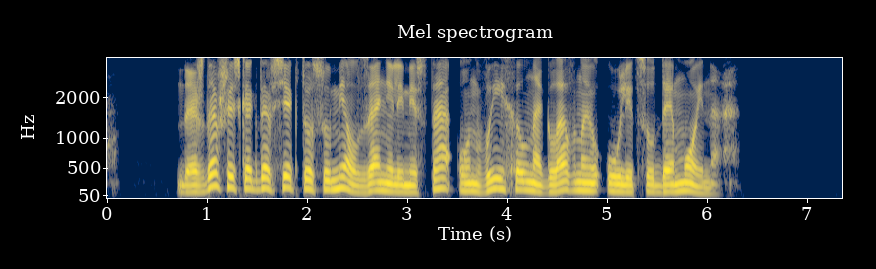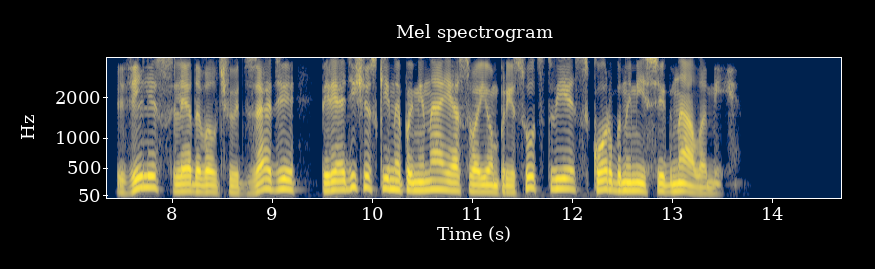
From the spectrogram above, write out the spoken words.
Дождавшись, когда все, кто сумел, заняли места, он выехал на главную улицу Де-Мойна. Виллис следовал чуть сзади, периодически напоминая о своем присутствии скорбными сигналами —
